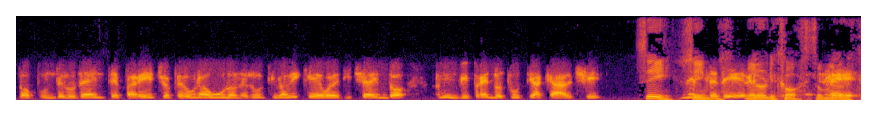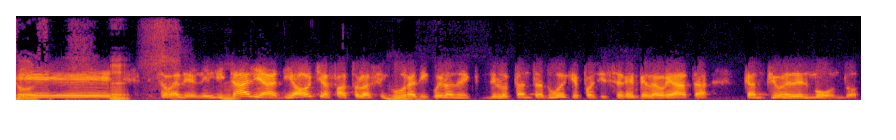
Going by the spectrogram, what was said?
dopo un deludente pareggio per 1-1 nell'ultima amichevole dicendo vi prendo tutti a calci sì, sì, me lo ricordo. Me lo eh, ricordo. Eh, eh. Insomma, l'Italia di oggi ha fatto la figura mm. di quella dell'82 che poi si sarebbe laureata campione del mondo.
